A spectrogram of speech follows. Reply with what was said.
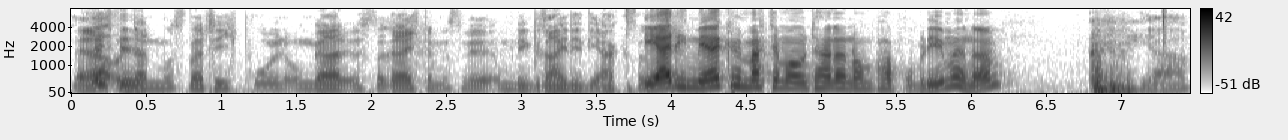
Ja, richtig. Und dann muss natürlich Polen, Ungarn, Österreich, da müssen wir unbedingt rein in die Achse. Ja, die Merkel macht ja momentan noch ein paar Probleme, ne? Ja.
